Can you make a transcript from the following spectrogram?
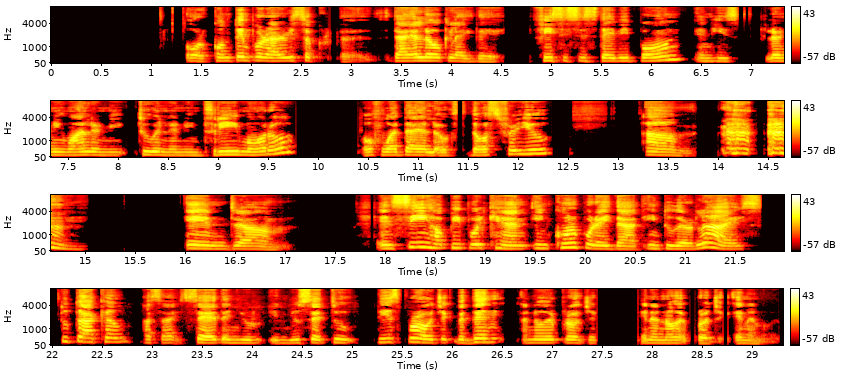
or contemporary uh, dialogue like the physicist David Bohm and his learning one, learning two, and learning three model of what dialogue does for you. Um, and um, and see how people can incorporate that into their lives to tackle, as I said, and you and you said to this project, but then another project and another project and another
